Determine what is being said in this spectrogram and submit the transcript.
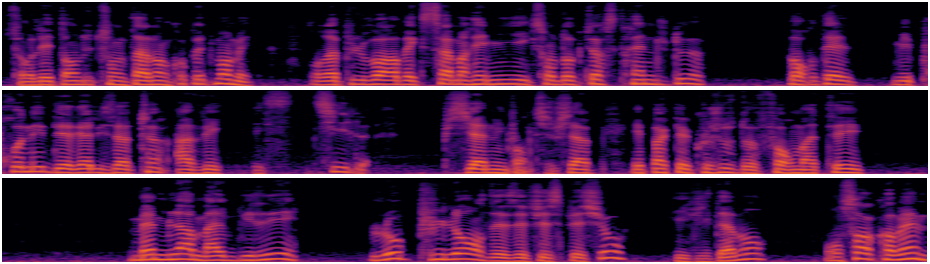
sur l'étendue de son talent complètement, mais on a pu le voir avec Sam Raimi et son Doctor Strange 2 bordel, mais prenez des réalisateurs avec des styles bien identifiables et pas quelque chose de formaté. Même là, malgré l'opulence des effets spéciaux, évidemment, on sent quand même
